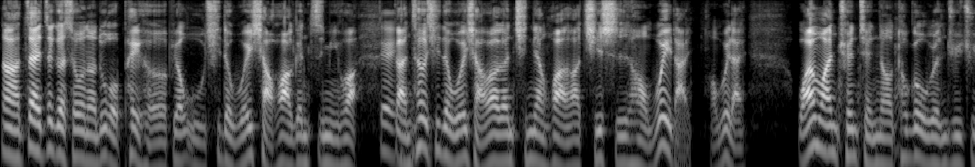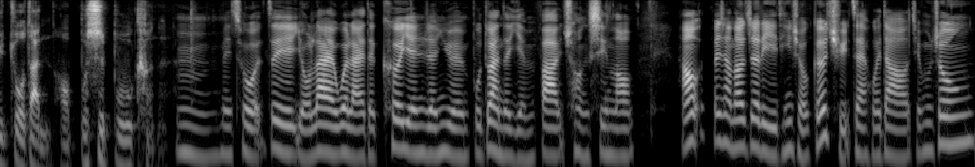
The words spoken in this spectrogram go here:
那在这个时候呢，如果配合比如武器的微小化跟致密化，对，感测器的微小化跟轻量化的话，其实哈，未来啊，未来完完全全呢，透过无人机去作战哦，不是不可能。嗯，没错，这也有赖未来的科研人员不断的研发与创新喽。好，分享到这里，听首歌曲，再回到节目中。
